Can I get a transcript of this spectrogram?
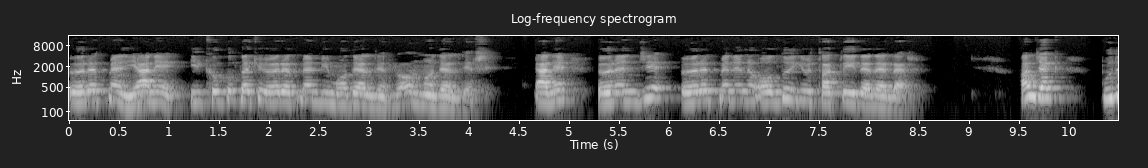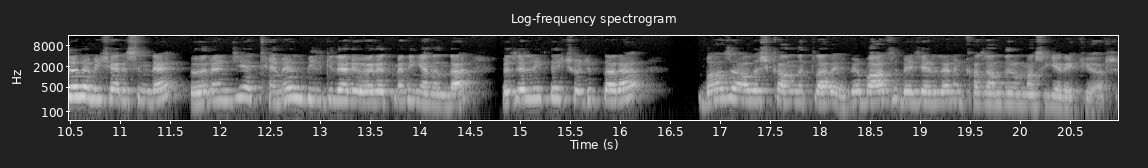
öğretmen yani ilkokuldaki öğretmen bir modeldir, rol modeldir. Yani öğrenci öğretmenini olduğu gibi taklit ederler. Ancak bu dönem içerisinde öğrenciye temel bilgileri öğretmenin yanında özellikle çocuklara bazı alışkanlıkları ve bazı becerilerin kazandırılması gerekiyor.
